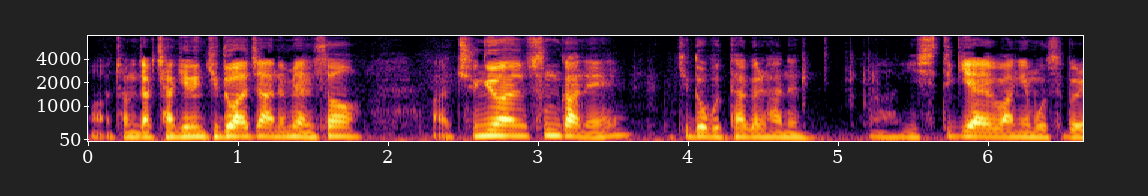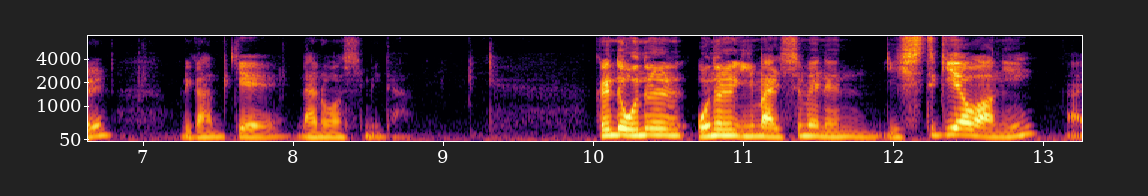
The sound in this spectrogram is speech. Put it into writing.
어, 정작 자기는 기도하지 않으면서 아, 중요한 순간에 기도 부탁을 하는 아, 이 시드기야 왕의 모습을 우리가 함께 나누었습니다. 그런데 오늘 오늘 이 말씀에는 이 시드기야 왕이 아,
